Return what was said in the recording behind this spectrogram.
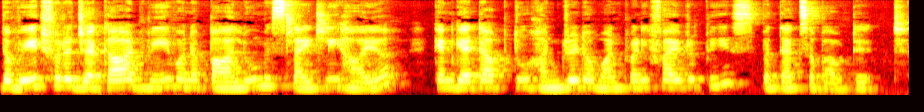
The wage for a jacquard weave on a powerloom is slightly higher, can get up to 100 or 125 rupees, but that's about it.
